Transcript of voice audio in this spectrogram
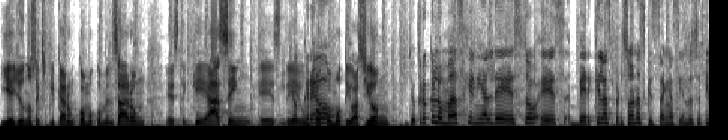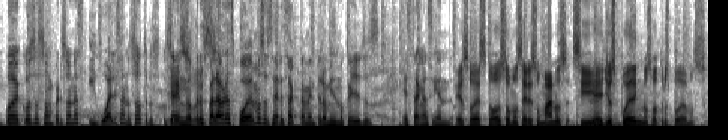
y ellos nos explicaron cómo comenzaron, este, qué hacen, este, un creo- poco motivación. Yo creo que lo más genial de esto es ver que las personas que están haciendo ese tipo de cosas son personas iguales a nosotros. O sea, en Eso otras es. palabras, podemos hacer exactamente lo mismo que ellos están haciendo. Eso es, todos somos seres humanos, si ellos pueden, nosotros podemos.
